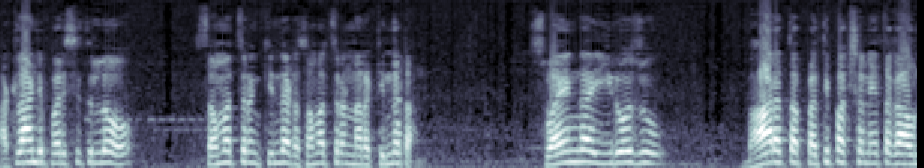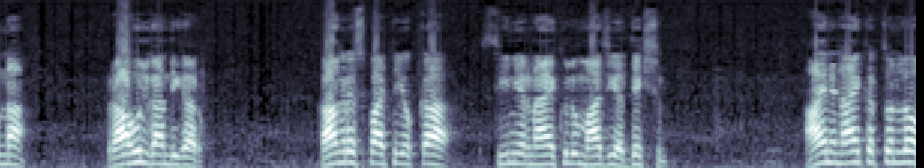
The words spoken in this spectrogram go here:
అట్లాంటి పరిస్థితుల్లో సంవత్సరం కిందట సంవత్సరంన్నర కిందట స్వయంగా ఈరోజు భారత ప్రతిపక్ష నేతగా ఉన్న రాహుల్ గాంధీ గారు కాంగ్రెస్ పార్టీ యొక్క సీనియర్ నాయకులు మాజీ అధ్యక్షులు ఆయన నాయకత్వంలో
